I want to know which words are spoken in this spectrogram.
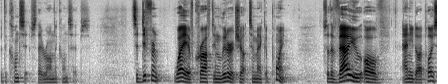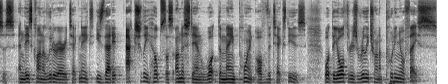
but the concepts. They rhyme the concepts. It's a different way of crafting literature to make a point. So, the value of anadiplosis and these kind of literary techniques is that it actually helps us understand what the main point of the text is, what the author is really trying to put in your face.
